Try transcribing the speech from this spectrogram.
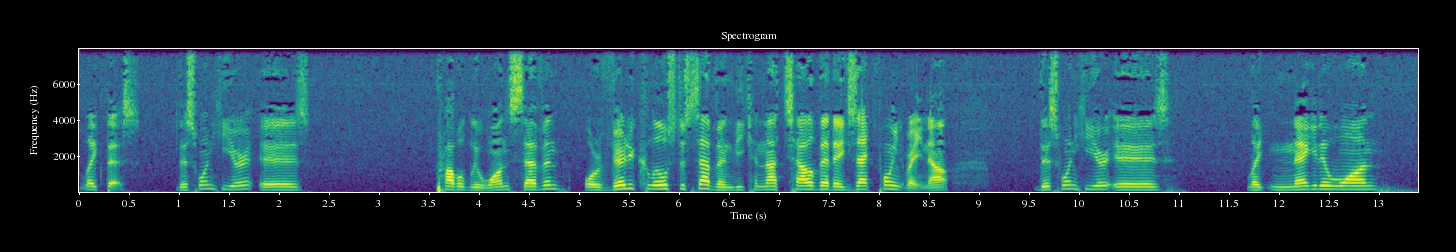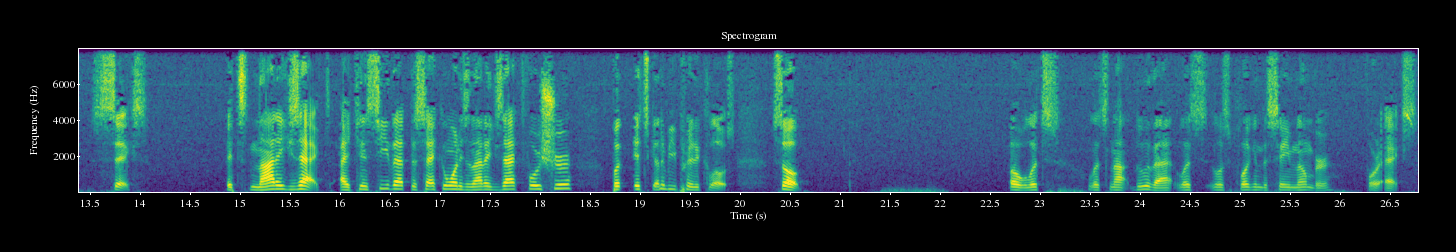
like this. This one here is probably 1, 7, or very close to 7. We cannot tell that exact point right now this one here is like negative 1, 6. It's not exact. I can see that the second one is not exact for sure, but it's going to be pretty close. So, oh, let's let's not do that. Let's let's plug in the same number for x.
